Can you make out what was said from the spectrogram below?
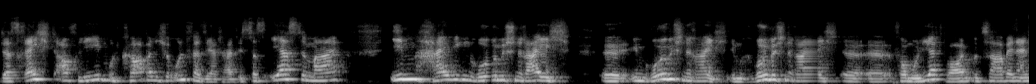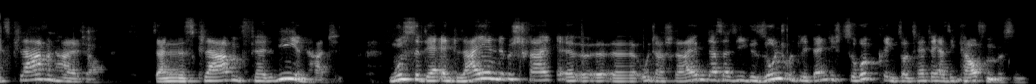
Das Recht auf Leben und körperliche Unversehrtheit ist das erste Mal im Heiligen Römischen Reich äh, im Römischen Reich, im Römischen Reich äh, äh, formuliert worden. Und zwar, wenn ein Sklavenhalter seine Sklaven verliehen hat, musste der Entleihende äh, äh, unterschreiben, dass er sie gesund und lebendig zurückbringt, sonst hätte er sie kaufen müssen.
